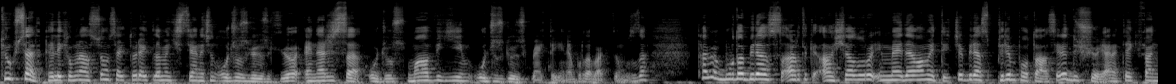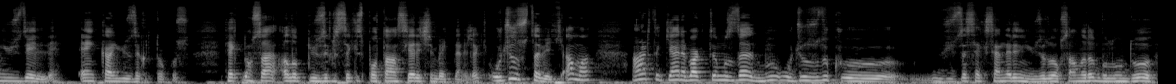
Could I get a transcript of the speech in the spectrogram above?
Turkcell telekomünikasyon sektörü eklemek isteyen için ucuz gözüküyor. Enerjisa ucuz. Mavi giyim ucuz gözükmekte yine burada baktığımızda. Tabi burada biraz artık aşağı doğru inmeye devam ettikçe biraz prim potansiyeli düşüyor. Yani Tekfen %50, Enkan %49, Teknosa alıp %48 potansiyel için beklenecek. Ucuz tabii ki ama artık yani baktığımızda bu ucuzluk ıı, %80'lerin %90'ların bulunduğu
